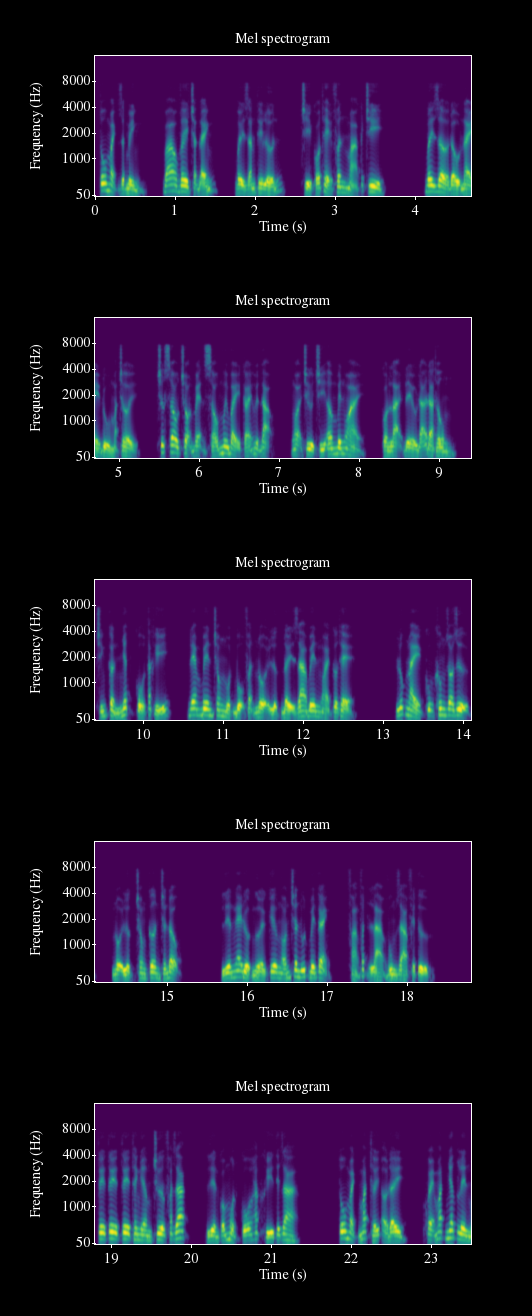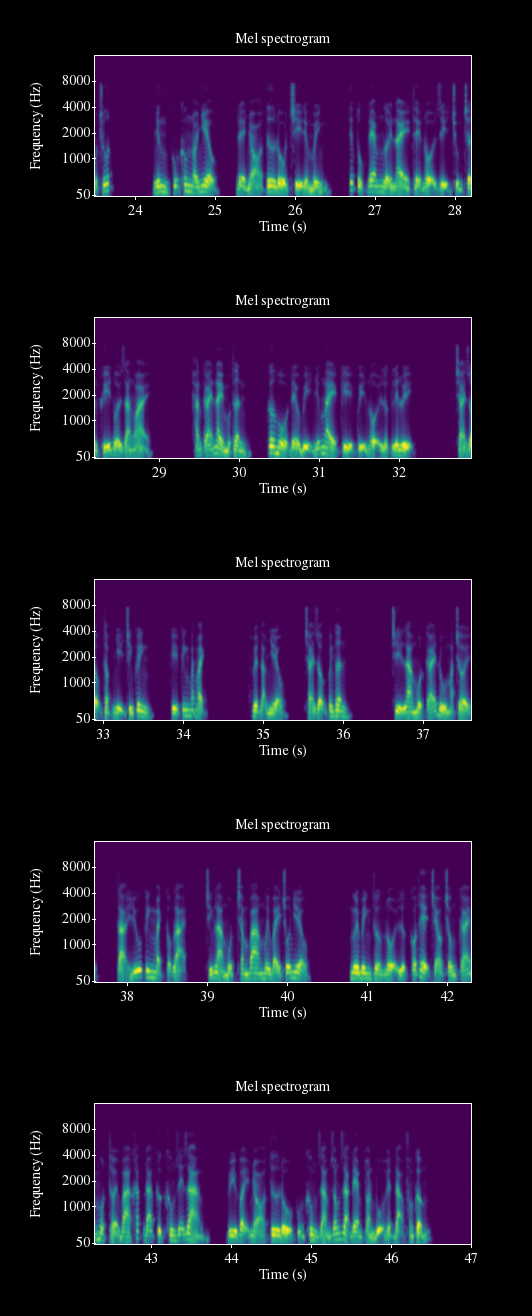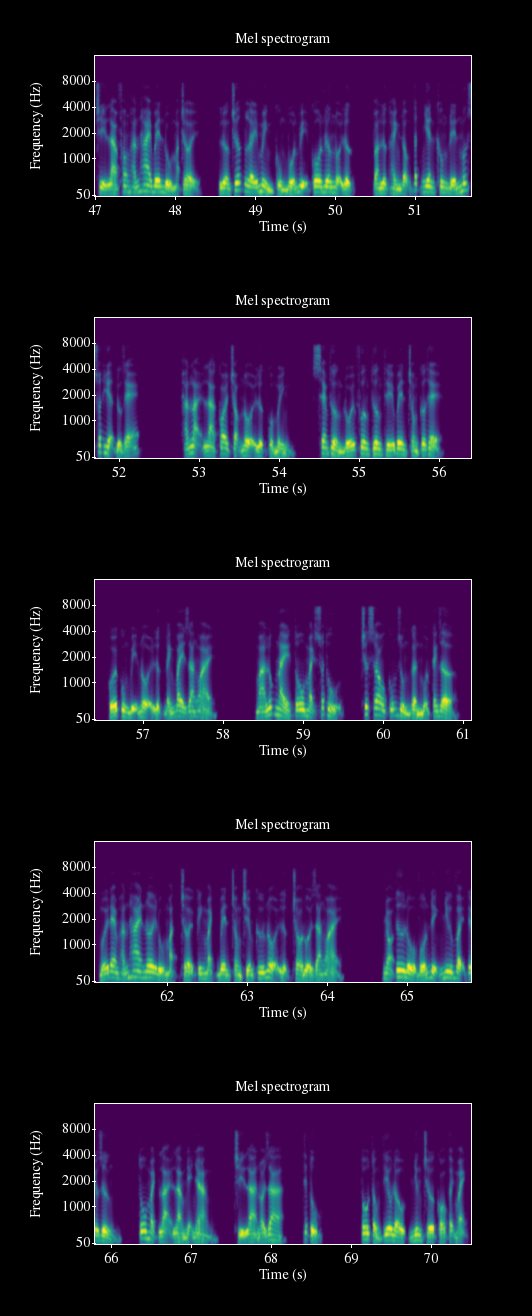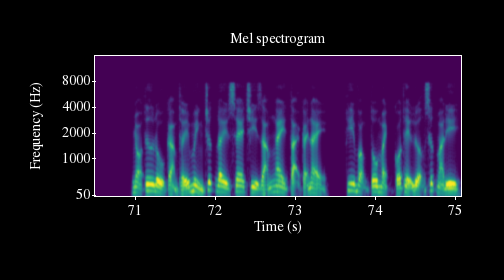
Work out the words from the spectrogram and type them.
Tô mạch giật mình, bao vây chặt đánh bầy rắn thế lớn, chỉ có thể phân mà kích chi. Bây giờ đầu này đủ mặt trời, trước sau trọn vẹn sáu mươi bảy cái huyệt đạo, ngoại trừ trí âm bên ngoài, còn lại đều đã đả thông, chính cần nhất cổ tắc khí, đem bên trong một bộ phận nội lực đẩy ra bên ngoài cơ thể. Lúc này cũng không do dự, nội lực trong cơn chấn động. Liền nghe được người kia ngón chân út bên cạnh, phảng phất là vung ra phiệt tử. Ttt thanh âm chưa phát giác, liền có một cỗ hắc khí tiết ra. Tô mạch mắt thấy ở đây khoe mắt nhấc lên một chút. Nhưng cũng không nói nhiều, để nhỏ tư đồ chỉ điểm mình, tiếp tục đem người này thể nội dị trùng chân khí đuổi ra ngoài. Hắn cái này một thân cơ hồ đều bị những này kỳ quỷ nội lực liên lụy. Trải rộng thập nhị chính kinh, kỳ kinh bắt mạch. Huyệt đạo nhiều, trải rộng quanh thân. Chỉ là một cái đủ mặt trời, tả hữu kinh mạch cộng lại, chính là một trăm ba mươi bảy chỗ nhiều. Người bình thường nội lực có thể trèo chống cái một thời ba khắc đã cực không dễ dàng, vì vậy nhỏ tư đồ cũng không dám dóng dạc đem toàn bộ huyệt đạo phong cấm. Chỉ là phong hắn hai bên đủ mặt trời, lường trước lấy mình cùng bốn vị cô nương nội lực, toàn lực hành động tất nhiên không đến mức xuất hiện được rẽ. Hắn lại là coi trọng nội lực của mình, xem thường đối phương thương thế bên trong cơ thể. Cuối cùng bị nội lực đánh bay ra ngoài mà lúc này tô mạch xuất thủ, trước sau cũng dùng gần một canh giờ, mới đem hắn hai nơi đủ mặt trời kinh mạch bên trong chiếm cứ nội lực cho đuổi ra ngoài. Nhỏ tư đồ vốn định như vậy tiêu dừng, tô mạch lại làm nhẹ nhàng, chỉ là nói ra, tiếp tục. Tô tổng tiêu đầu nhưng chớ có cậy mạnh. Nhỏ tư đồ cảm thấy mình trước đây xe chi dám ngay tại cái này, hy vọng tô mạch có thể lượng sức mà đi.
